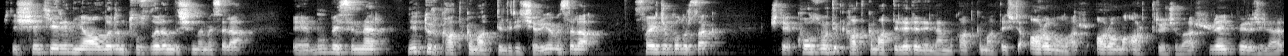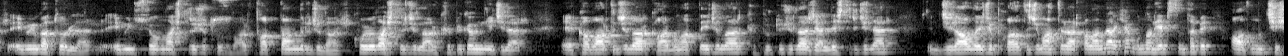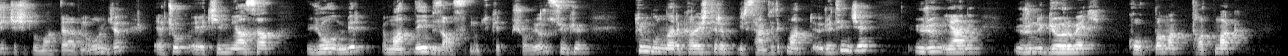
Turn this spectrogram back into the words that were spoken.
İşte şekerin, yağların, tuzların dışında mesela e, bu besinler ne tür katkı maddeleri içeriyor? Mesela sayacak olursak işte kozmetik katkı maddeleri denilen bu katkı madde işte aromalar, aroma arttırıcılar, renk vericiler, emülgatörler, emülsiyonlaştırıcı tuzlar, tatlandırıcılar, koyulaştırıcılar, köpük önleyiciler, e, kabartıcılar, karbonatlayıcılar, köpürtücüler, jelleştiriciler, cilalayıcı, parlatıcı maddeler falan derken bunların hepsinin tabi altında çeşit çeşit bu maddelerden olunca e, çok e, kimyasal yoğun bir maddeyi biz aslında tüketmiş oluyoruz. Çünkü tüm bunları karıştırıp bir sentetik madde üretince ürün yani ürünü görmek, koklamak, tatmak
